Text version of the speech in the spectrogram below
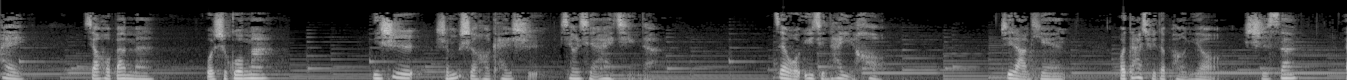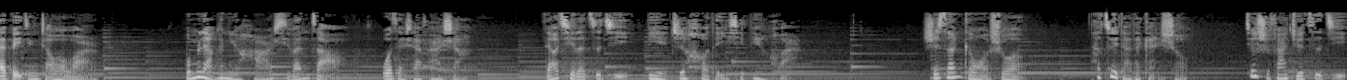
嗨，小伙伴们，我是郭妈。你是什么时候开始相信爱情的？在我遇见他以后。这两天，我大学的朋友十三来北京找我玩儿。我们两个女孩洗完澡，窝在沙发上，聊起了自己毕业之后的一些变化。十三跟我说，他最大的感受，就是发觉自己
